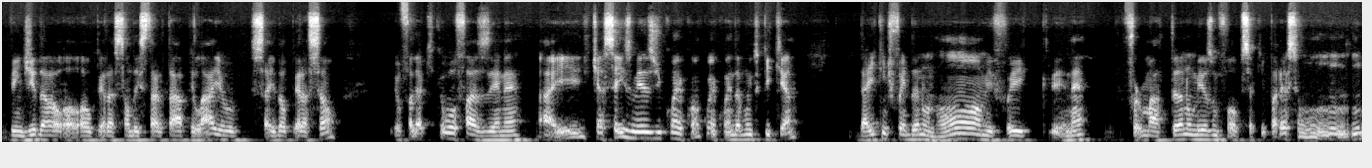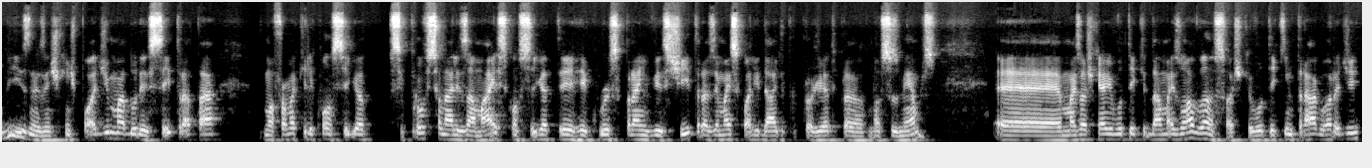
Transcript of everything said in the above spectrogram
vendida a, operação da startup lá, eu saí da operação, eu falei, ah, o que, que eu vou fazer, né? Aí tinha seis meses de Conecon, Conecon ainda muito pequeno, daí que a gente foi dando nome, foi, né, formatando mesmo, falou, isso aqui parece um, um business, a gente, a gente pode amadurecer e tratar de uma forma que ele consiga se profissionalizar mais, consiga ter recurso para investir, trazer mais qualidade para o projeto para nossos membros. É, mas acho que aí eu vou ter que dar mais um avanço, acho que eu vou ter que entrar agora de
